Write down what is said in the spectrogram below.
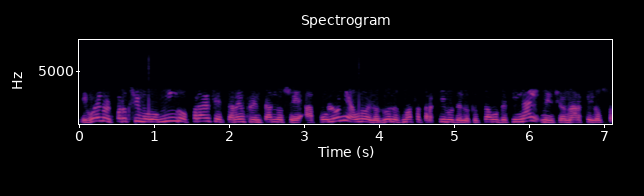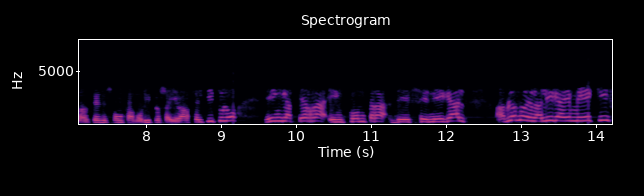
y bueno, el próximo domingo Francia estará enfrentándose a Polonia, uno de los duelos más atractivos de los octavos de final. Mencionar que los franceses son favoritos a llevarse el título. Inglaterra en contra de Senegal. Hablando de la Liga MX,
